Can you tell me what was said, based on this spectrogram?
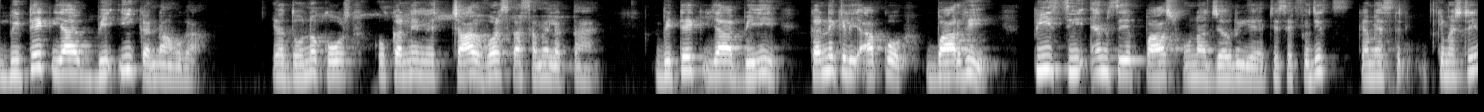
बीटेक या बीई करना होगा। यह दोनों कोर्स को करने में चार वर्ष का समय लगता है। बीटेक या बीई करने के लिए आपको बारहवीं पीसीएम से पास होना ज़रूरी है, जैसे फिजिक्स केमिस्ट्री केमिस्ट्री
